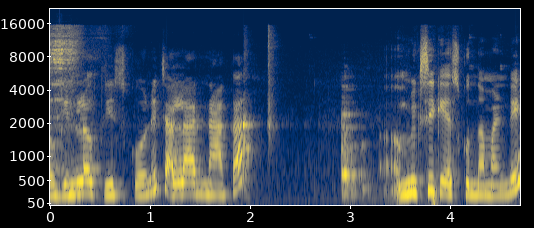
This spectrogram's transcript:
ఒక గిన్నెలోకి తీసుకొని చల్లారినాక మిక్సీకి వేసుకుందామండి.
